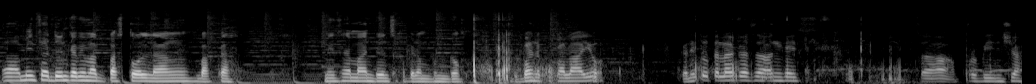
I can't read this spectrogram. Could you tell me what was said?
ah, minsan doon kami magpastol ng baka. Minsan man doon sa kabilang bundok. Diba napakalayo. Ganito talaga saan guys sa probinsya.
